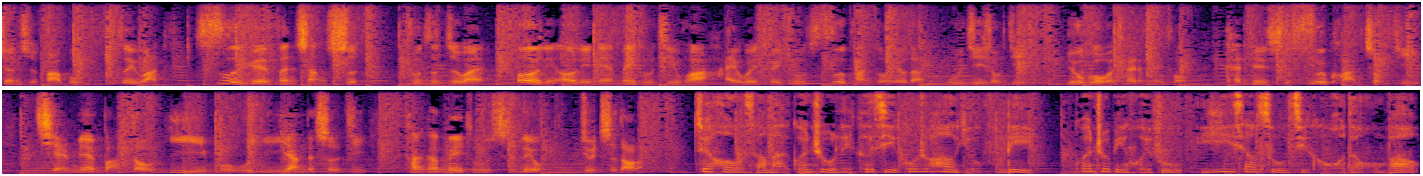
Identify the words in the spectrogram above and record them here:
正式发布，最晚四月份上市。除此之外，二零二零年魅族计划还会推出四款左右的五 G 手机。如果我猜的没错，肯定是四款手机前面板都一模一样的设计。看看魅族十六就知道了。最后扫码关注雷科技公众号有福利，关注并回复一亿像素即可获得红包，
